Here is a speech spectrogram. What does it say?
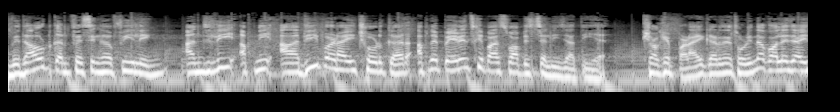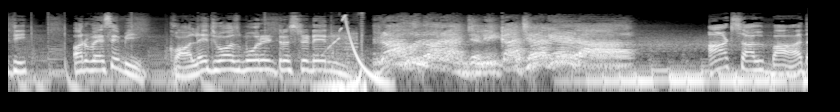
without confessing her feeling Anjali अपनी आधी पढ़ाई छोड़कर अपने पेरेंट्स के पास वापस चली जाती है। क्योंकि पढ़ाई करने थोड़ी ना कॉलेज आई थी, और वैसे भी college was more interested in Rahul और अंजलि का झगड़ा आठ साल बाद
